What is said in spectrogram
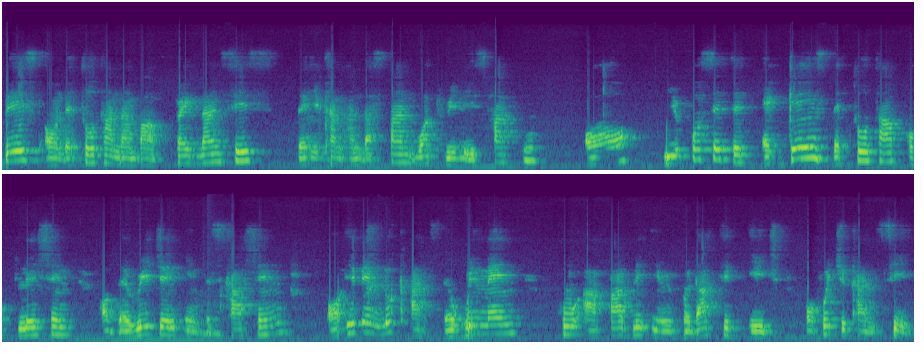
based on the total number of pregnancies, then you can understand what really is happening. Or you posit it against the total population of the region in discussion, or even look at the women who are probably in reproductive age, of which you can see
